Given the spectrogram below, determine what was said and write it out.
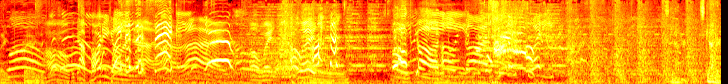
Wait, Whoa. Oh, we got party going. Wait, this is now. sick! Alright. Oh wait. Oh wait. Oh, oh god. Oh god, I'm so sweaty. Scatter. Scatter.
